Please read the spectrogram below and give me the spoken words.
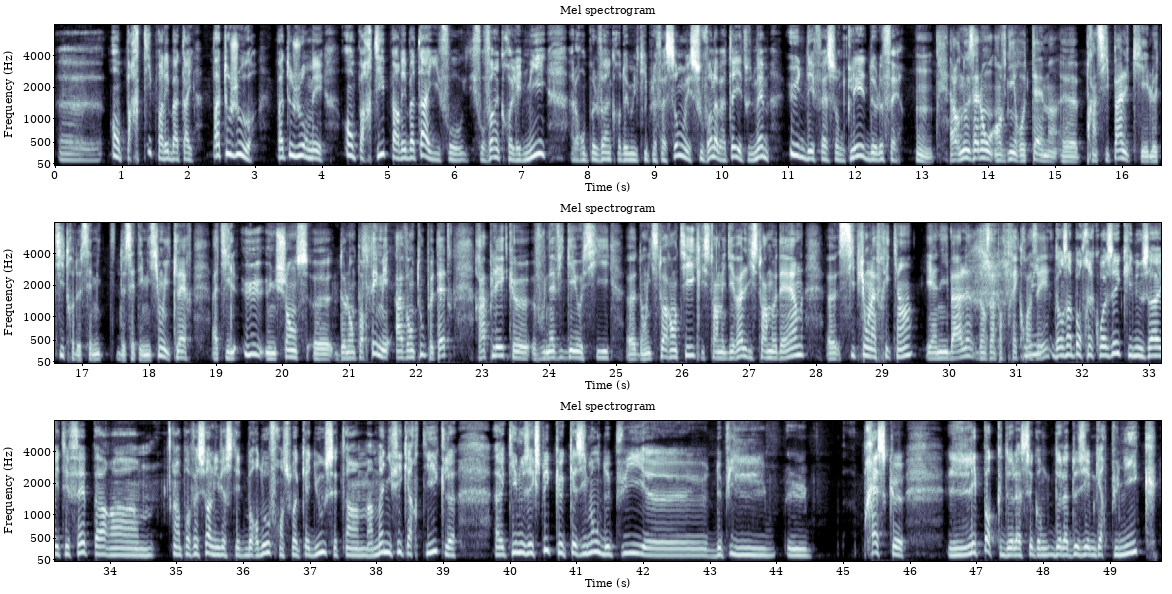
euh, en partie par les batailles, pas toujours. Pas toujours, mais en partie par les batailles. Il faut, il faut vaincre l'ennemi. Alors on peut le vaincre de multiples façons, et souvent la bataille est tout de même une des façons clés de le faire. Hmm. Alors nous allons en venir au thème euh, principal qui est le titre de, cette émission. Hitler a-t-il eu une chance euh, de l'emporter? Mais avant tout peut-être rappeler que vous naviguez aussi euh, dans l'histoire antique, l'histoire médiévale, l'histoire moderne, Scipion l'Africain et Hannibal dans un portrait croisé. dans un portrait croisé qui nous a été fait par un un professeur à l'université de Bordeaux, François Cadieu, c'est un, magnifique article euh, qui nous explique que quasiment depuis euh, depuis presque l'époque de la seconde de la deuxième guerre punique,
